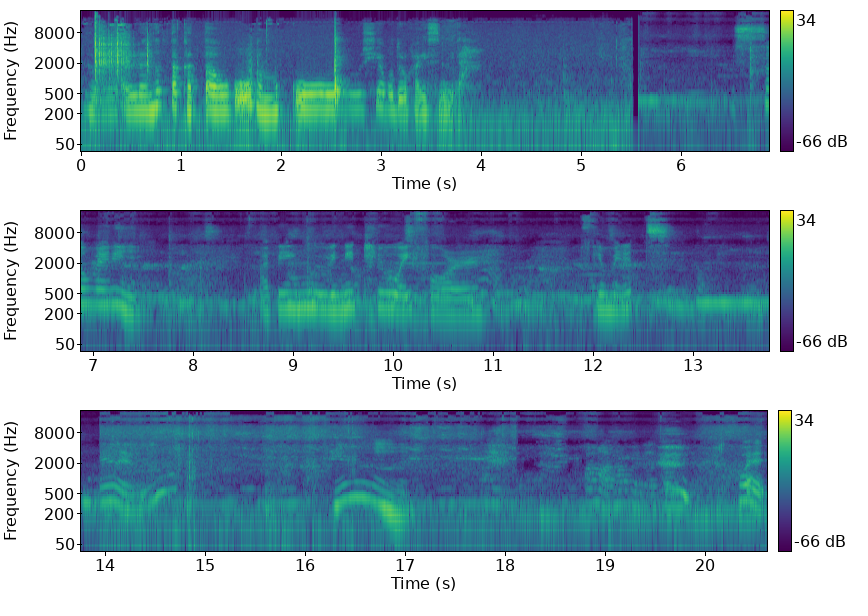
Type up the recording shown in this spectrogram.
그래서 얼른 후딱 갔다 오고 밥 먹고 쉬어보도록 하겠습니다. I think we need to wait for a few minutes. Hello. Hey. What?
